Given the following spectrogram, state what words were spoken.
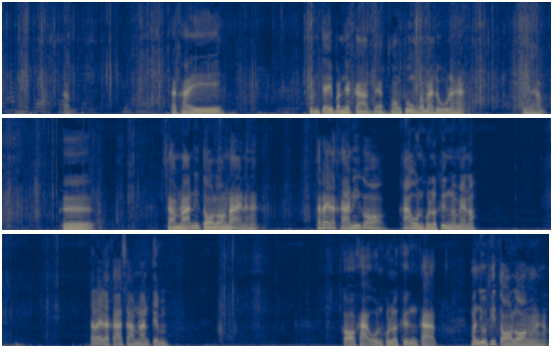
บ้านเล็กแล้วครับเรียบร้อยถ้าใครสนใจบรรยากาศแบบท้องทุ่งก็มาดูนะฮะ นี่นะครับ คือสามล้านนี่ต่อรองได้นะฮะ ถ้าได้ราคานี้ก็ค่าโอนคนละครึ่งนะแม่เนาะ ถ้าได้ราคาสามล้านเต็ม ก็ค่าโอนคนละครึ่ง ถ้ามันอยู่ที่ต่อรองนะครับ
